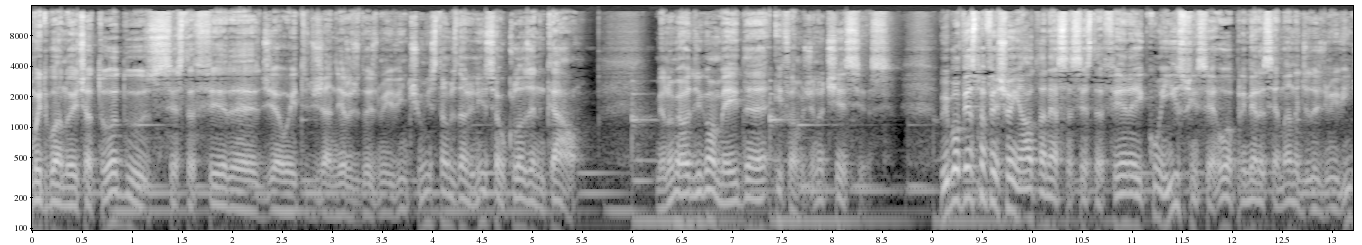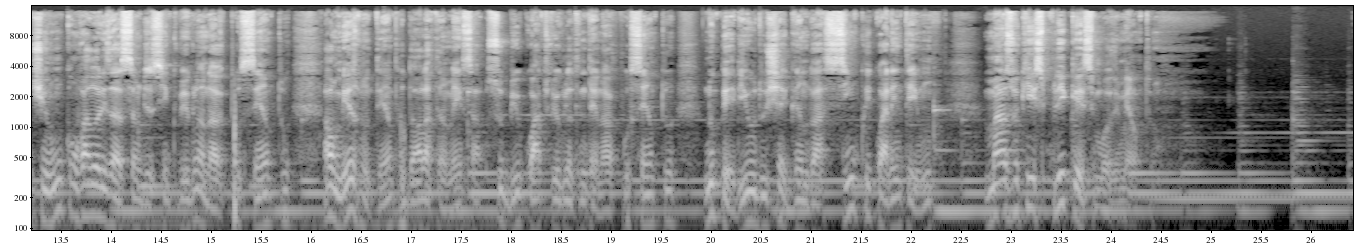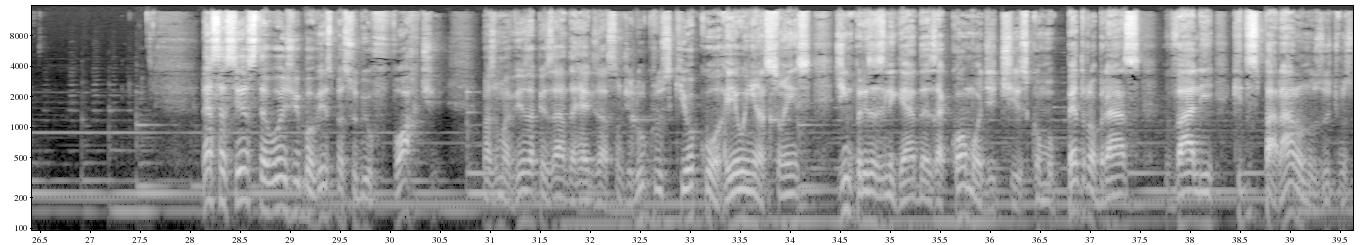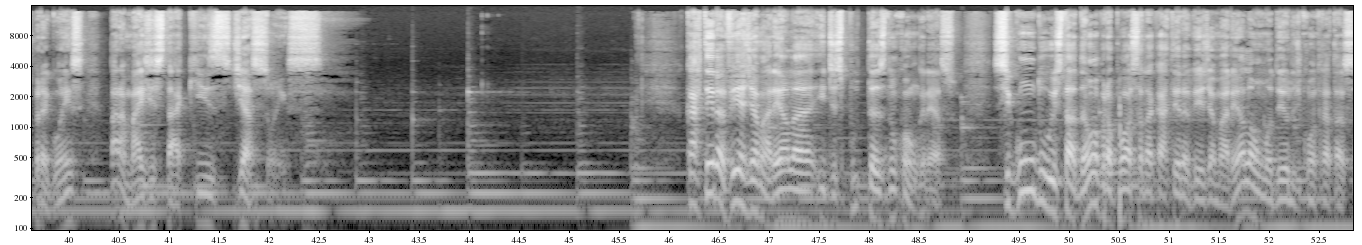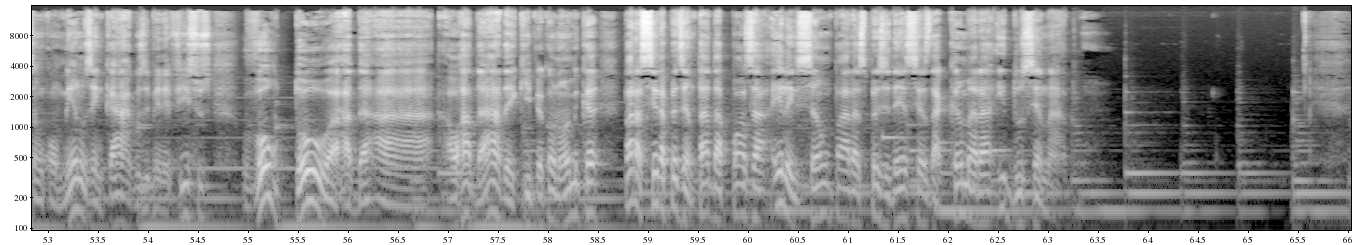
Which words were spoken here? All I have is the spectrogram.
Muito boa noite a todos. Sexta-feira, dia 8 de janeiro de 2021, estamos dando início ao Close and Call. Meu nome é Rodrigo Almeida e vamos de notícias. O Ibovespa fechou em alta nesta sexta-feira e, com isso, encerrou a primeira semana de 2021 com valorização de 5,9%. Ao mesmo tempo, o dólar também subiu 4,39% no período, chegando a 5,41%. Mas o que explica esse movimento? Nessa sexta, hoje, o Ibovespa subiu forte, mas uma vez apesar da realização de lucros que ocorreu em ações de empresas ligadas a commodities como Petrobras, Vale, que dispararam nos últimos pregões para mais destaques de ações. Carteira Verde e Amarela e disputas no Congresso. Segundo o Estadão, a proposta da Carteira Verde e Amarela, um modelo de contratação com menos encargos e benefícios, voltou radar, a, ao radar da equipe econômica para ser apresentada após a eleição para as presidências da Câmara e do Senado.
